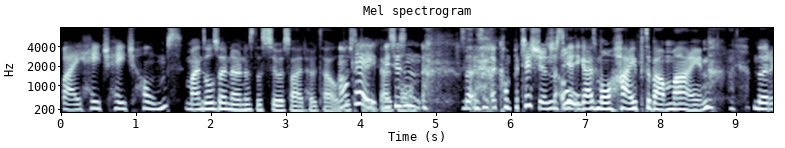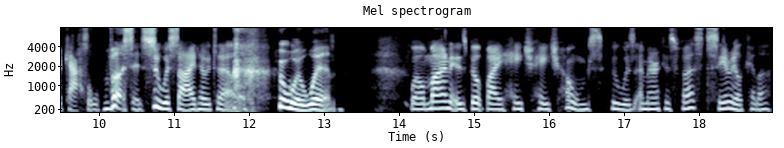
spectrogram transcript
by H. H. Holmes. Mine's who- also known as the Suicide Hotel. Just to get Okay, you guys this more- isn't this isn't a competition. just to get you Oh, guys more hyped about mine. Murder Castle versus Suicide Hotel. Who will win? Well, mine is built by H. H. Holmes, who was America's first serial killer.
